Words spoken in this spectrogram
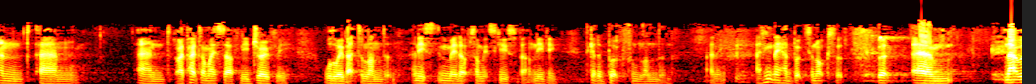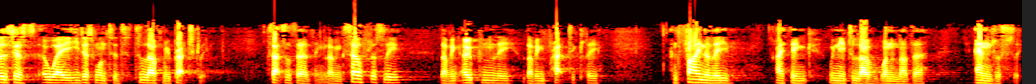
And, um, and I packed up my stuff and he drove me all the way back to London. And he made up some excuse about needing to get a book from London. I think, I think they had books in Oxford. But um, that was just a way he just wanted to love me practically. So that's the third thing. Loving selflessly, loving openly, loving practically. And finally, I think we need to love one another endlessly.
